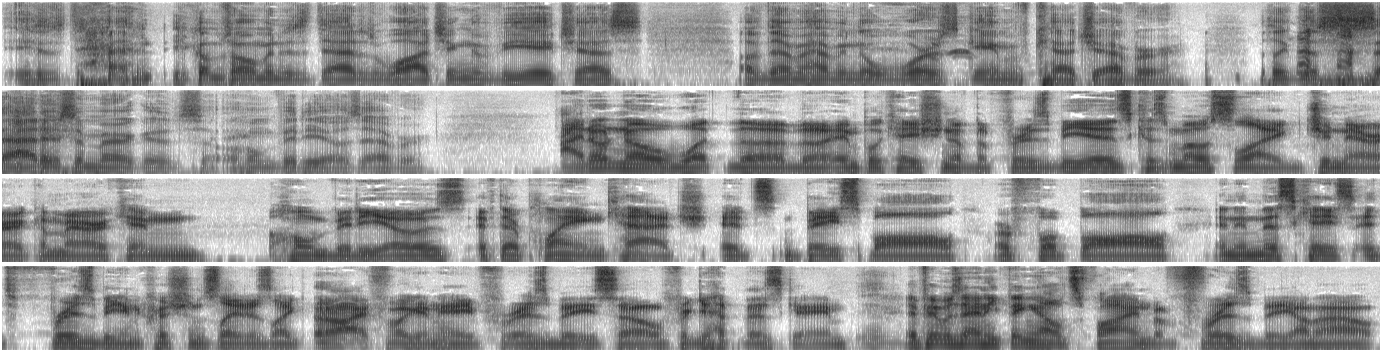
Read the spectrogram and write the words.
his dad. He comes home, and his dad is watching a VHS of them having the worst game of catch ever. It's like the saddest American home videos ever. I don't know what the the implication of the frisbee is because most like generic American home videos, if they're playing catch, it's baseball or football, and in this case, it's frisbee. And Christian Slater's like, "Oh, I fucking hate frisbee, so forget this game." If it was anything else, fine, but frisbee, I'm out.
